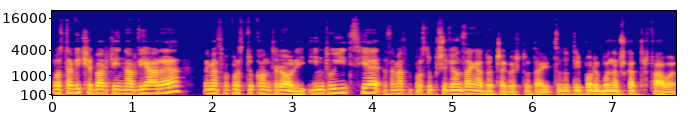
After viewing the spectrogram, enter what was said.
Postawicie bardziej na wiarę zamiast po prostu kontroli, intuicję zamiast po prostu przywiązania do czegoś tutaj, co do tej pory było na przykład trwałe.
